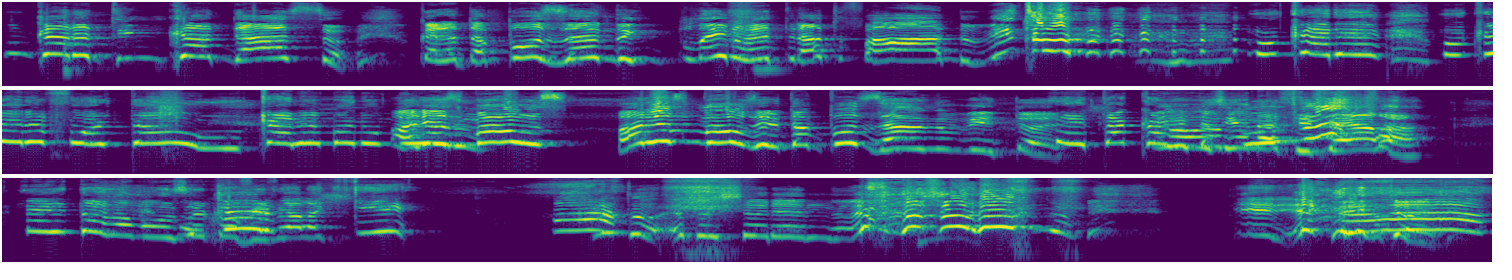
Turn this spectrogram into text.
O cara trincadaço! O cara tá posando em pleno retrato falado. Vitor, o cara é. O cara é fortão. O cara é mano. olha as mãos! Olha as mãos! Ele tá posando, Vitor! Ele tá com a tá mãozinha na fivela. Ele tá na mãozinha com a fivela aqui. Eu tô, eu tô chorando. Eu tô chorando. Ele- Vitor,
